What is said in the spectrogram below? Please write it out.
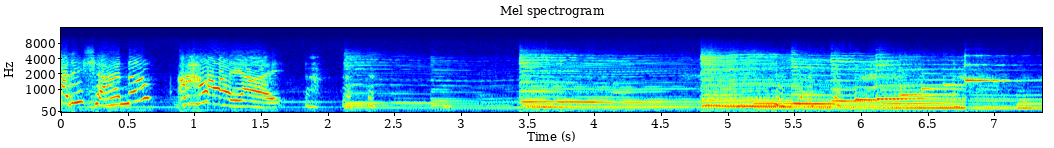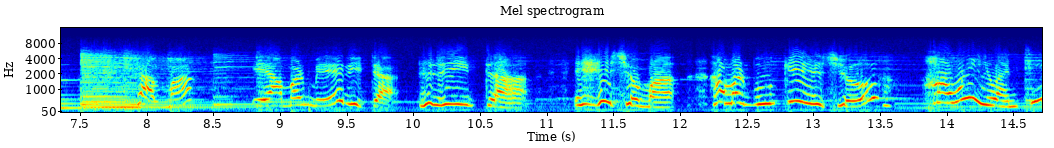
আরে শাহানা আয় আয় সালমা এ আমার মেয়ে রিটা। রিটা এসো মা আমার বুকে এসো। How are you aunty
